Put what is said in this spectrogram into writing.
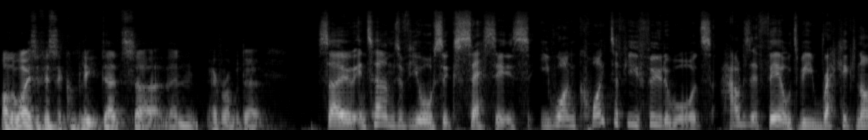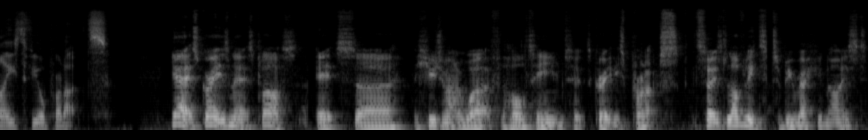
Otherwise, if it's a complete dead cert, then everyone will do it. So, in terms of your successes, you've won quite a few food awards. How does it feel to be recognised for your products? Yeah, it's great, isn't it? It's class. It's uh, a huge amount of work for the whole team to, to create these products. So it's lovely to, to be recognised.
